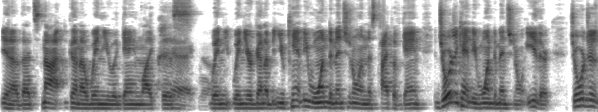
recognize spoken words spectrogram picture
you know that's not going to win you a game like this no. when when you're going to be you can't be one dimensional in this type of game. Georgia can't be one dimensional either. Georgia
